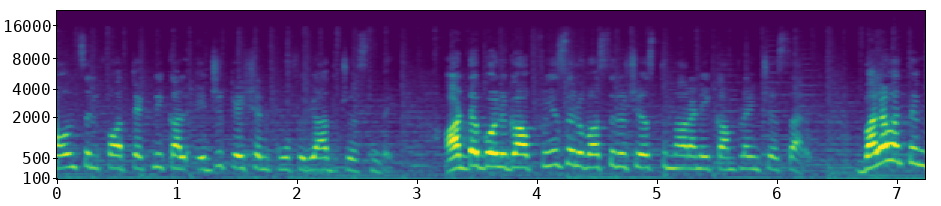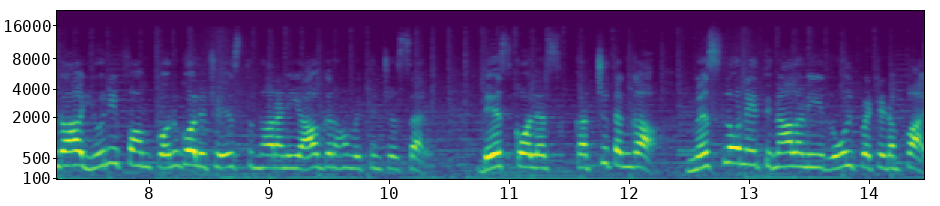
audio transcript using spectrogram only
Council for Technical ఎడ్యుకేషన్కు ఫిర్యాదు చేసింది. అడ్డగోలుగా ఫీజులు వసూలు చేస్తున్నారని కంప్లైంట్ చేశారు. బలవంతంగా యూనిఫామ్ కొనుగోలు చేస్తున్నారని ఆగ్రహం వ్యక్తం చేశారు. డే స్కాలర్స్ ఖచ్చితంగా మెస్లోనే తినాలని రూల్ పెట్టడంపై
